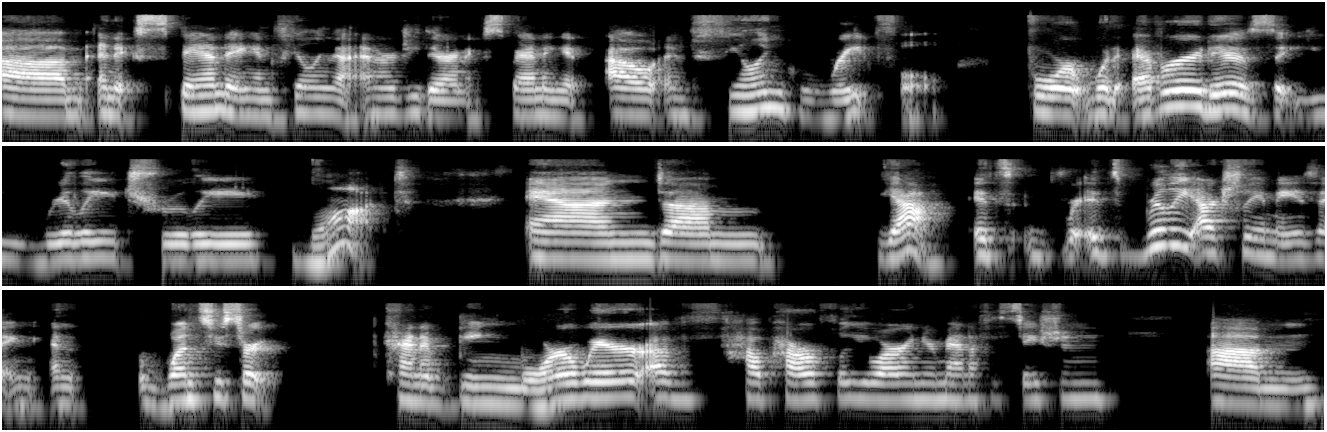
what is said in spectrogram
um, and expanding and feeling that energy there and expanding it out and feeling grateful for whatever it is that you really truly want. And um, yeah, it's it's really actually amazing. And once you start kind of being more aware of how powerful you are in your manifestation um,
